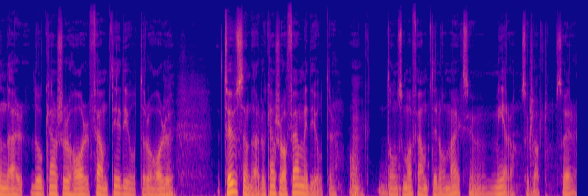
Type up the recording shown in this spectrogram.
000 där då kanske du har 50 idioter och har Mm. du 1000 där då kanske du har 5 idioter. Och Mm. de som har 50 då märks ju mera såklart. Så är det.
